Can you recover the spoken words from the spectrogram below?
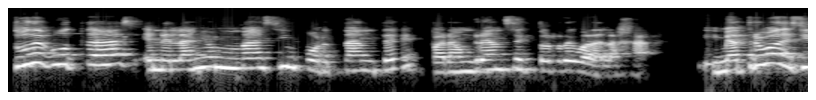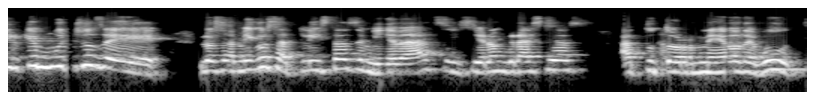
Tú debutas en el año más importante para un gran sector de Guadalajara. Y me atrevo a decir que muchos de los amigos atlistas de mi edad se hicieron gracias a tu torneo debut,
